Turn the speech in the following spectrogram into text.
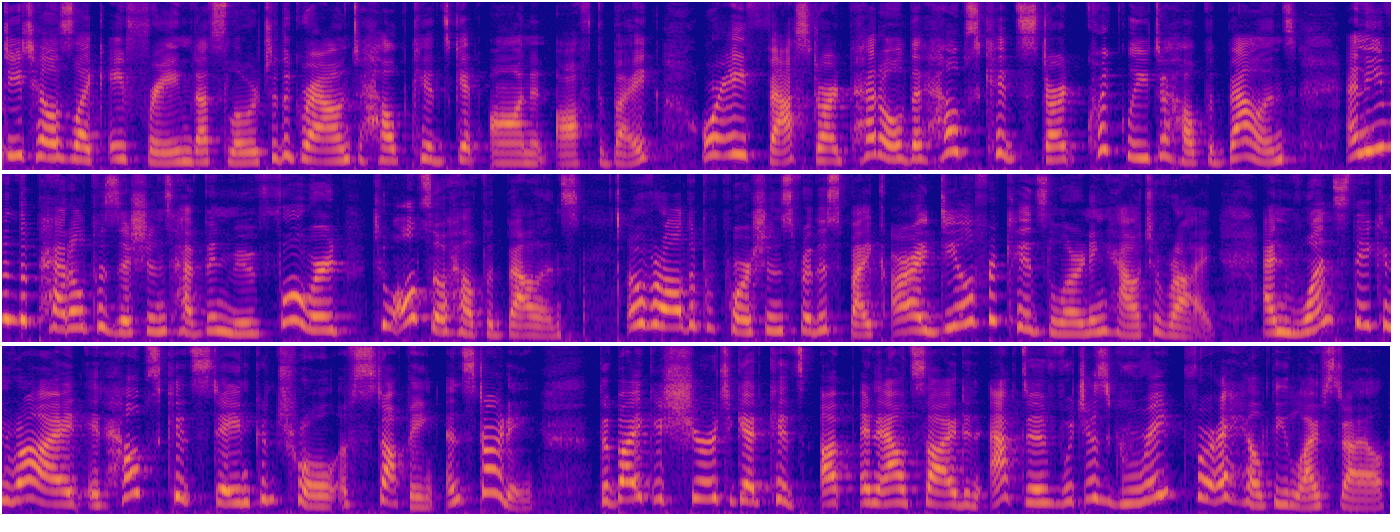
details like a frame that's lower to the ground to help kids get on and off the bike, or a fast start pedal that helps kids start quickly to help with balance, and even the pedal positions have been moved forward to also help with balance. Overall, the proportions for this bike are ideal for kids learning how to ride. And once they can ride, it helps kids stay in control of stopping and starting. The bike is sure to get kids up and outside and active, which is great for a healthy lifestyle.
